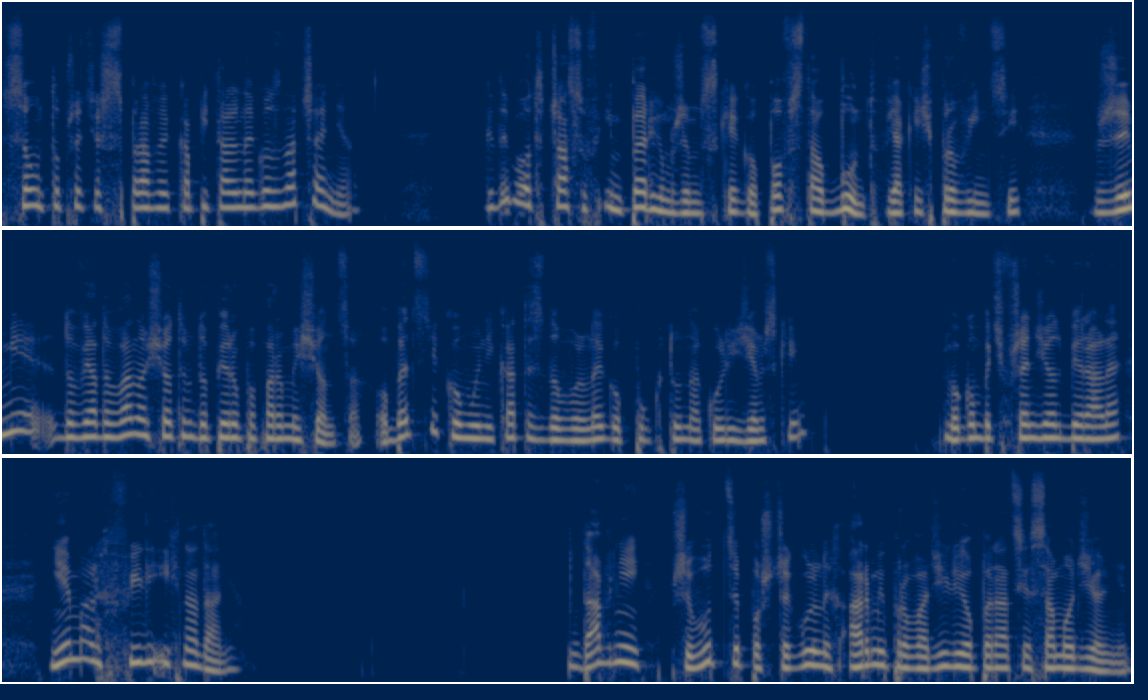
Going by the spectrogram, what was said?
Są to przecież sprawy kapitalnego znaczenia. Gdyby od czasów Imperium Rzymskiego powstał bunt w jakiejś prowincji, w Rzymie dowiadowano się o tym dopiero po paru miesiącach. Obecnie komunikaty z dowolnego punktu na kuli ziemskiej mogą być wszędzie odbierane niemal w chwili ich nadania. Dawniej przywódcy poszczególnych armii prowadzili operacje samodzielnie,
